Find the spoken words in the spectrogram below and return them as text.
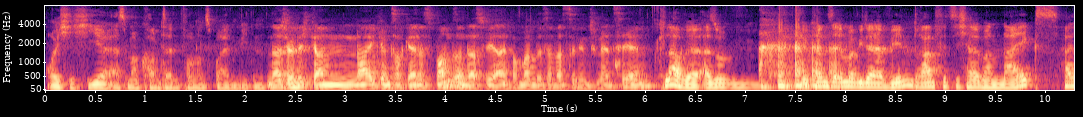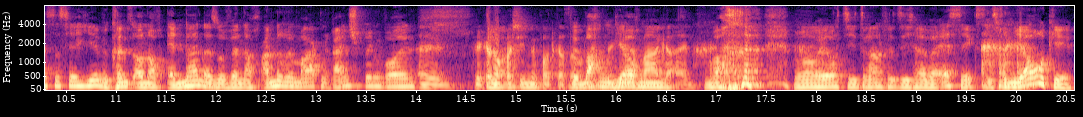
euch hier erstmal Content von uns beiden bieten. Natürlich kann Nike uns auch gerne sponsern, dass wir einfach mal ein bisschen was zu denen schon erzählen. Klar, wir, also wir können es ja immer wieder erwähnen. 43 halber Nikes heißt das ja hier. Wir können es auch noch ändern. Also wenn auch andere Marken reinspringen wollen. Ey wir können auch verschiedene Podcasts Wir machen hier auch Marke ein. Machen wir auch die 43 halber Essex. Ist für mich auch okay.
